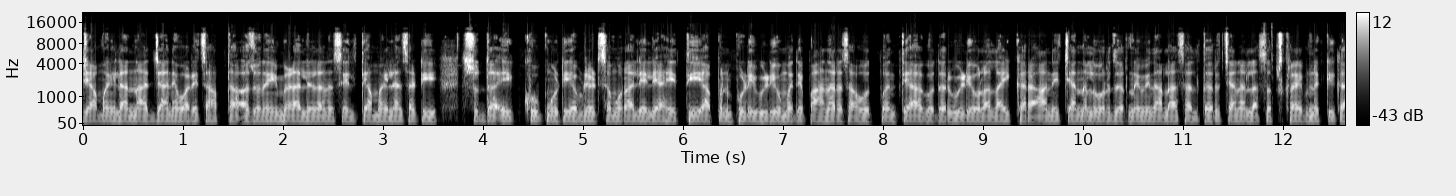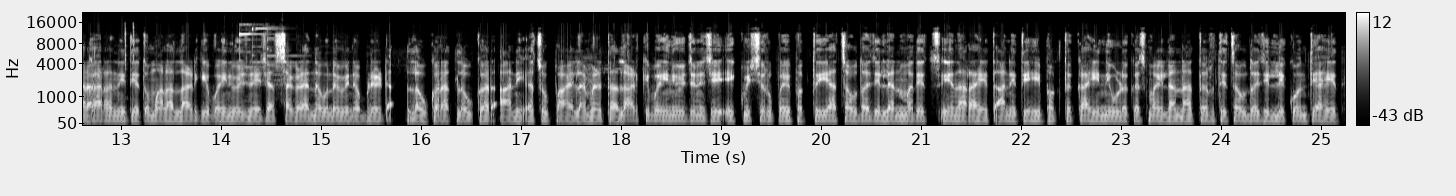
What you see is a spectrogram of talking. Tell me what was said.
ज्या महिलांना जानेवारीचा हप्ता अजूनही मिळालेला नसेल त्या महिलांसाठी सुद्धा एक खूप मोठी अपडेट समोर आलेली आहे. ती आपण पुढे व्हिडिओमध्ये पाहणारच आहोत. पण त्या अगोदर व्हिडिओला लाईक करा आणि चॅनलवर जर नवीन आला असाल तर चॅनलला सबस्क्राईब नक्की करा. कारण इथे तुम्हाला लाडकी बहीण योजनेच्या सगळ्या नवनवीन अपडेट लवकरात लवकर आणि अचूक पाहायला मिळतात. लाडकी बहीण योजनेचे एकवीसशे रुपये फक्त या चौदा जिल्ह्यांमध्येच येणार आहेत आणि तेही फक्त काही निवडकच महिलांना. तर ते चौदा जिल्हे कोणते आहेत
